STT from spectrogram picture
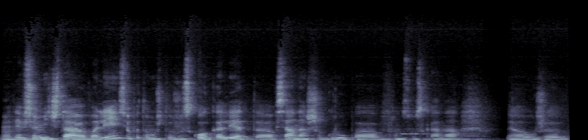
Вот, mm-hmm. Я все мечтаю Валенсию, потому что уже сколько лет э, вся наша группа французская, она э, уже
